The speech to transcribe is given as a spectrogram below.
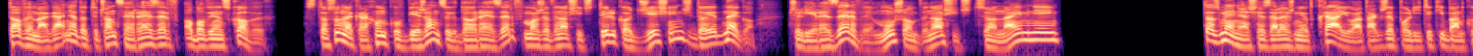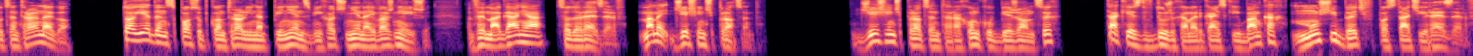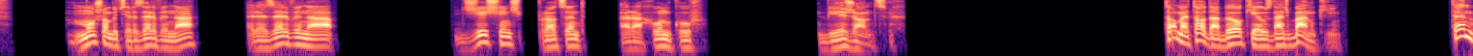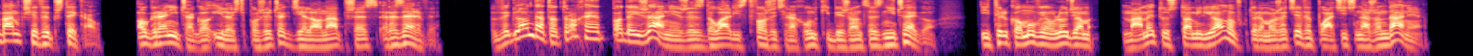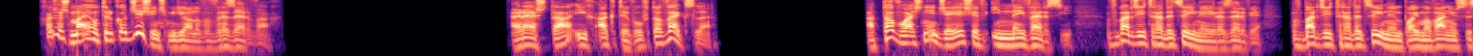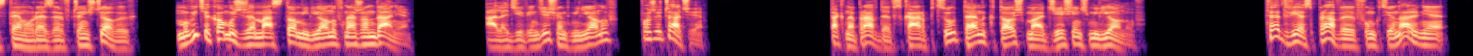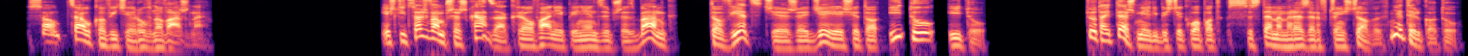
To wymagania dotyczące rezerw obowiązkowych. Stosunek rachunków bieżących do rezerw może wynosić tylko 10 do 1, czyli rezerwy muszą wynosić co najmniej. To zmienia się zależnie od kraju, a także polityki banku centralnego. To jeden sposób kontroli nad pieniędzmi, choć nie najważniejszy. Wymagania co do rezerw. Mamy 10%. 10% rachunków bieżących, tak jest w dużych amerykańskich bankach, musi być w postaci rezerw. Muszą być rezerwy na rezerwy na 10% rachunków bieżących. To metoda, by okiełznać banki. Ten bank się wyprztykał. Ogranicza go ilość pożyczek dzielona przez rezerwy. Wygląda to trochę podejrzanie, że zdołali stworzyć rachunki bieżące z niczego i tylko mówią ludziom, mamy tu 100 milionów, które możecie wypłacić na żądanie. Chociaż mają tylko 10 milionów w rezerwach. Reszta ich aktywów to weksle. A to właśnie dzieje się w innej wersji, w bardziej tradycyjnej rezerwie, w bardziej tradycyjnym pojmowaniu systemu rezerw częściowych. Mówicie komuś, że ma 100 milionów na żądanie, ale 90 milionów pożyczacie. Tak naprawdę w skarbcu ten ktoś ma 10 milionów. Te dwie sprawy funkcjonalnie są całkowicie równoważne. Jeśli coś Wam przeszkadza kreowanie pieniędzy przez bank, to wiedzcie, że dzieje się to i tu, i tu. Tutaj też mielibyście kłopot z systemem rezerw częściowych, nie tylko tu.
